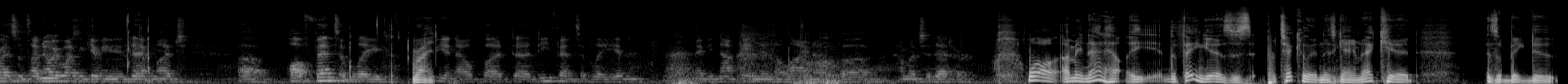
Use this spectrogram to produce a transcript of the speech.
presence, I know he wasn't giving you that much uh, offensively. Right. You know, but uh, defensively, him maybe not being in the lineup, uh, how much did that hurt? Well, I mean that help. The thing is, is particularly in this game, that kid is a big dude,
